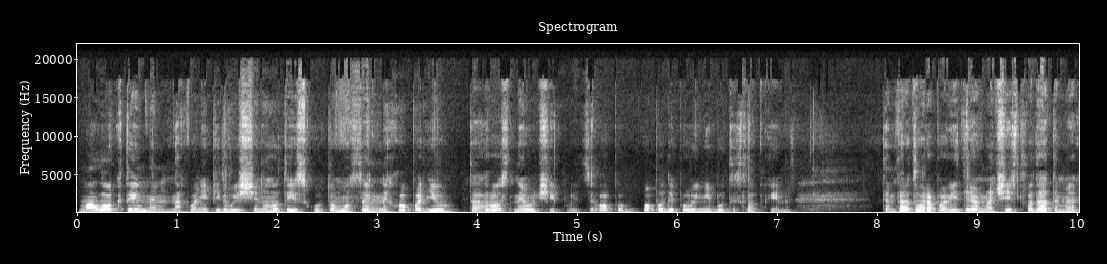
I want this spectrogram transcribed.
малоактивним на фоні підвищеного тиску, тому сильних опадів та гроз не очікується. Опади повинні бути слабкими. Температура повітря вночі складатиме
